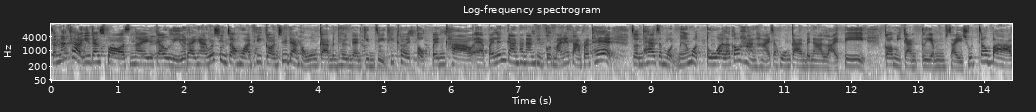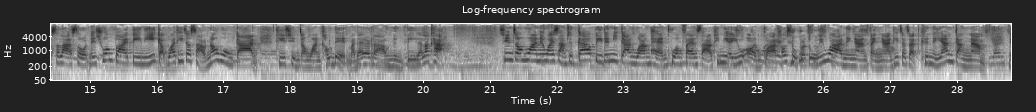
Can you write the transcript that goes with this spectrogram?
สำนักข่าวอีกันสปอร์ตในเกาหลีรายงานว่าชินจองฮวาพิธีกรชื่อดังของวงการบันเทิงแดนกิมจิที่เคยตกเป็นข่าวแอบไปเล่นการพนันผิดกฎหมายในต่างประเทศ จนแทบจะหมดเนื้อหมดตัว แล้วก็ห่างหายจากวงการไปนานหลายปี ก็มีการเตรียมใส่ชุดเจ้าบ่าว สละโสดในช่วงปลายปีนี้กับว่าที่เจ้าสาวนอกวงการ ที่ชินจองวันเขาเดทมาได้ราวหนึ่งปีแล้วล่ะค่ะ ชินจองฮวานในวัย 39 ปีได้มีการวางแผนควงแฟนสาวที่มีอายุอ่อนกว่าเข้าสู่ประตูวิวาห์ในงานแต่งงานที่จะจัดขึ้นในย่านกังนำใน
